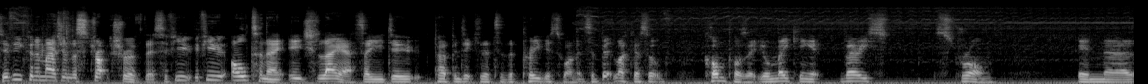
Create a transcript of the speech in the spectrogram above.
So if you can imagine the structure of this, if you if you alternate each layer, so you do perpendicular to the previous one, it's a bit like a sort of composite. You're making it very strong in uh,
